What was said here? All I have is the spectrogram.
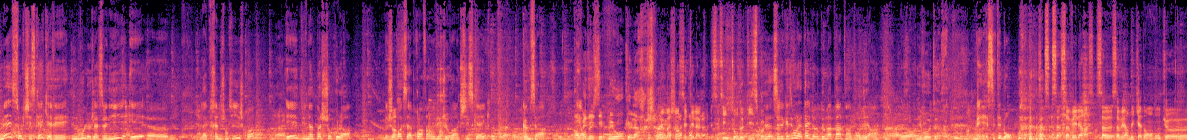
Mais sur le cheesecake, il y avait une boule de glace vanille et euh, la crème chantilly, je crois, et du nappage chocolat. Et je crois que c'est la première fois de ma vie que je vois un cheesecake comme ça. Et En fait, c'est plus haut que large. Le machin, c'était la, c'était une tour de Pise, quoi. Euh, C'était quasiment la taille de, de ma pinte, hein, pour dire, hein, de- au niveau hauteur. Mais c'était bon. ça, ça- ça avait l'air, ça, ça avait l'air décadent, donc euh,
